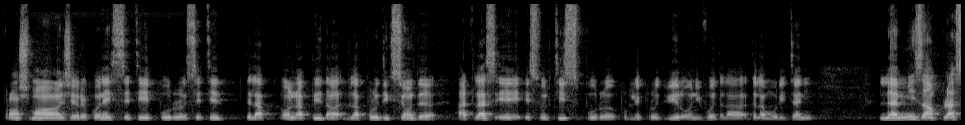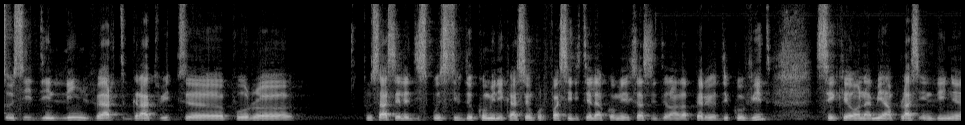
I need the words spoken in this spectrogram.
franchement, je reconnais que c'était pour, c'était on a pris de la production de Atlas et, et Soltis pour, pour les produire au niveau de la, de la Mauritanie. La mise en place aussi d'une ligne verte gratuite euh, pour tout ça, c'est le dispositif de communication pour faciliter la communication durant la période du Covid. C'est qu'on a mis en place une ligne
